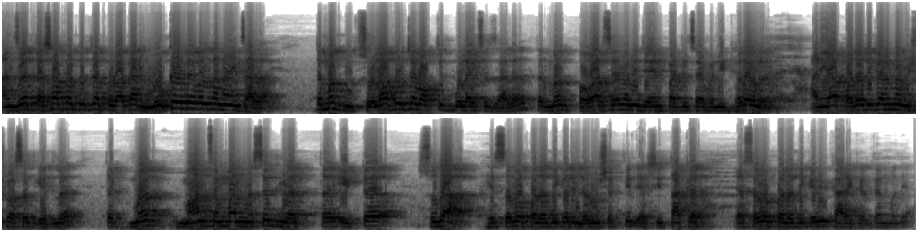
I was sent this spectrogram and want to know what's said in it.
आणि जर तशा पद्धतीचा पुढाकार लोकल लेवलला नाही झाला तर मग सोलापूरच्या बाबतीत बोलायचं झालं तर मग पवार साहेब आणि जयंत पाटील साहेबांनी ठरवलं आणि या पदाधिकाऱ्यांना विश्वासात घेतलं तर मग मान सन्मान नसेल मिळत तर एकटं सुद्धा हे सर्व पदाधिकारी लढू शकतील अशी ताकद या सर्व पदाधिकारी कार्यकर्त्यांमध्ये आहे.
